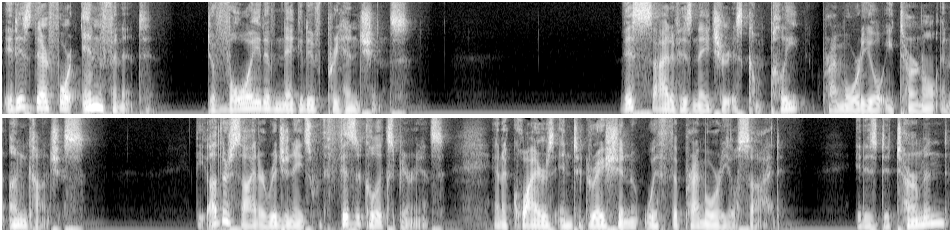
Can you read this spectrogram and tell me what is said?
It is therefore infinite, devoid of negative prehensions. This side of his nature is complete, primordial, eternal, and unconscious. The other side originates with physical experience and acquires integration with the primordial side. It is determined,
